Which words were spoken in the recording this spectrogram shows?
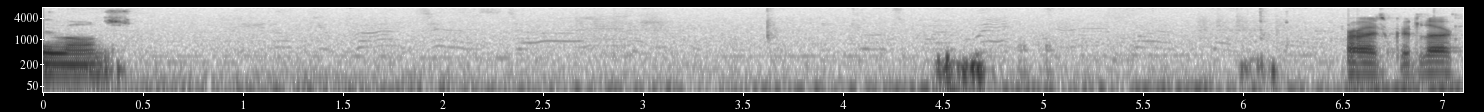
They launched. Alright, good luck.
